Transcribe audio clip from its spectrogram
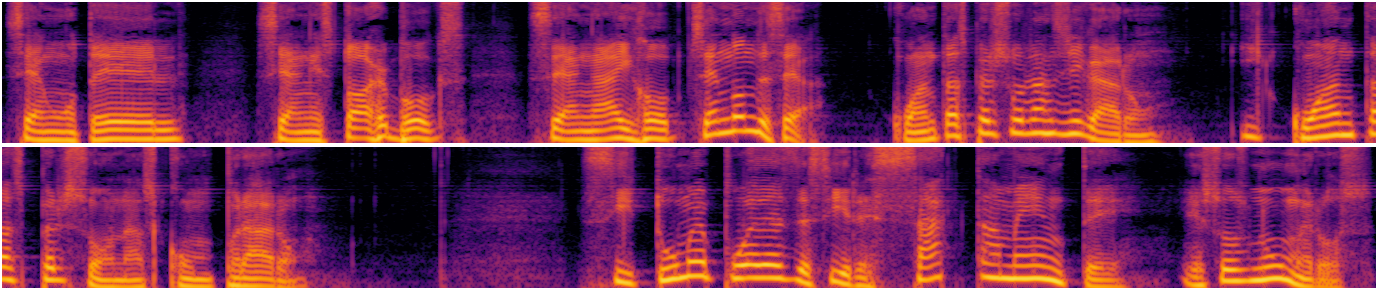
sea en hotel, sea en Starbucks, sea en IHOP, sea en donde sea? ¿Cuántas personas llegaron y cuántas personas compraron? Si tú me puedes decir exactamente esos números,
